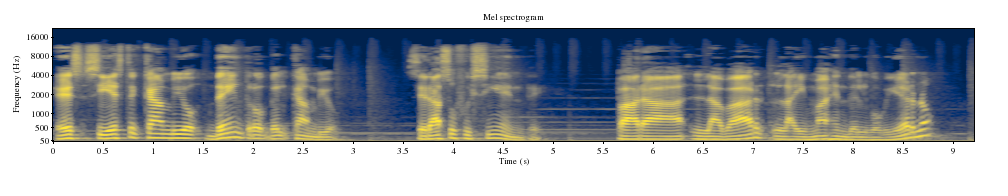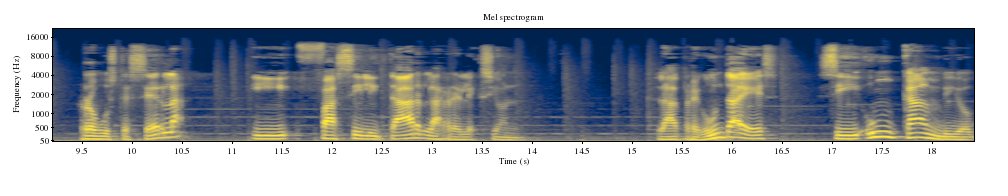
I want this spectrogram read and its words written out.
es si este cambio dentro del cambio será suficiente para lavar la imagen del gobierno, robustecerla y facilitar la reelección. La pregunta es si un cambio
